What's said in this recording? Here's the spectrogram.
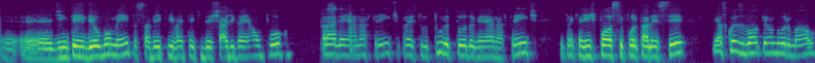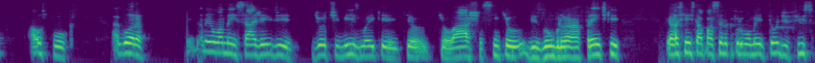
É, de entender o momento, saber que vai ter que deixar de ganhar um pouco para ganhar na frente, para a estrutura toda ganhar na frente e para que a gente possa se fortalecer e as coisas voltem ao normal aos poucos. Agora, tem também uma mensagem de, de otimismo aí que, que, eu, que eu acho, assim, que eu vislumbro lá na frente, que eu acho que a gente está passando por um momento tão difícil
